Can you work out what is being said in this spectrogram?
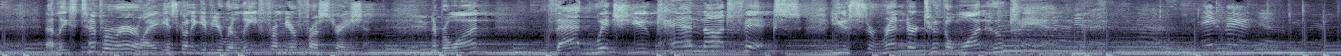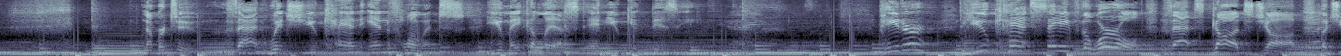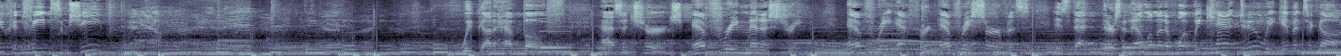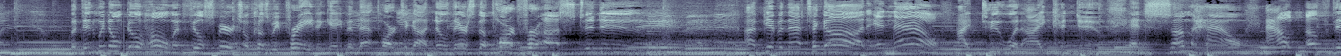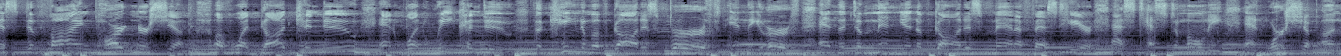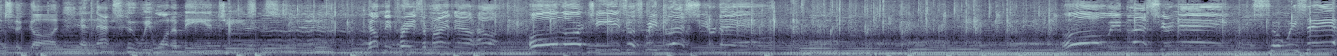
at least temporarily, it's going to give you relief from your frustration. Number one, that which you cannot fix, you surrender to the one who can. Amen. Number two, that which you can influence, you make a list and you get busy. Peter, you can't save the world. That's God's job. But you can feed some sheep. We've got to have both. As a church, every ministry, every effort, every service is that there's an element of what we can't do, we give it to God. But then we don't go home and feel spiritual because we prayed and gave it that part to God. No, there's the part for us to do. I've given that to God, and now I do what I can do. And somehow, out of this divine partnership of what God can do and what we can do, the kingdom of God is birthed in the earth, and the dominion of God is manifest here as testimony and worship unto God. And that's who we want to be in Jesus. Help me praise Him right now. Oh, Lord Jesus, we bless your name. Oh, we bless your name. So we say,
